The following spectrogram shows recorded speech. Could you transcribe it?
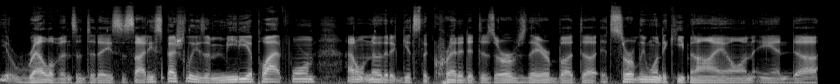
relevance in today's society, especially as a media platform. I don't know that it gets the credit it deserves there, but uh, it's certainly one to keep an eye on. And uh,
